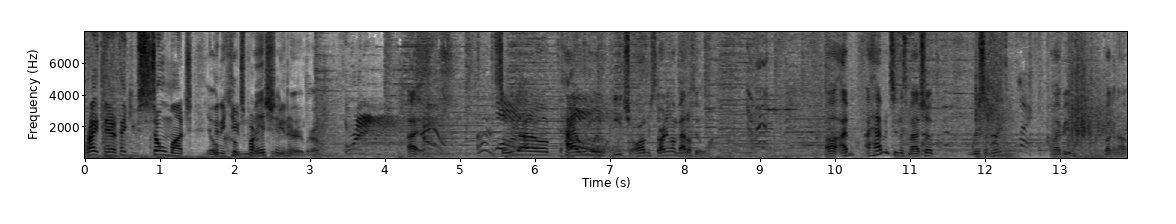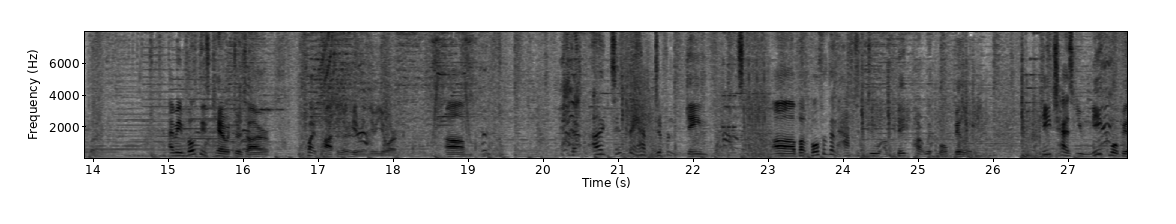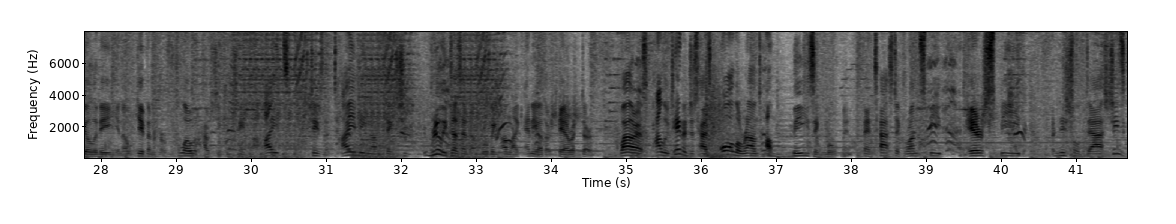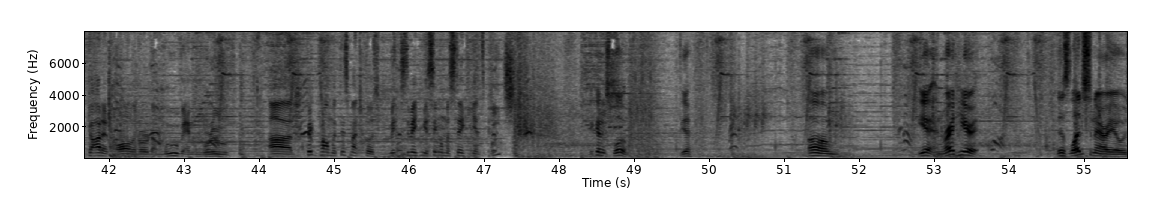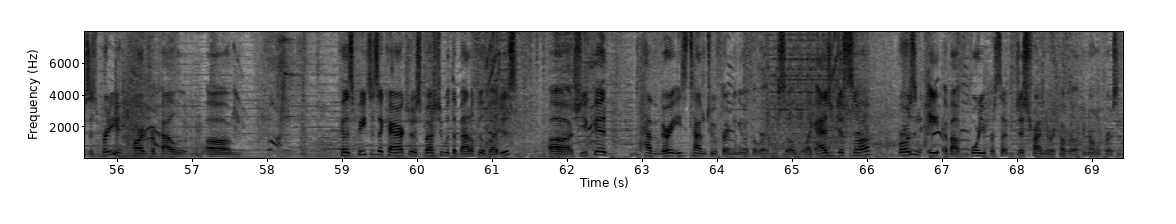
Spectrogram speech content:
right there. Thank you so much. Yo, Been a huge part of the community. her, bro. Alright. Alright, so we got uh, Palu and Peach on starting on Battlefield. Uh, I, I haven't seen this matchup recently. I might be bugging out, but I mean, both these characters are quite popular here in New York. Um, I think they have different game plans, uh, but both of them have to do a big part with mobility. Peach has unique mobility, you know, given her float, how she can change the heights, change the timing on things. She really does end up moving unlike any other character. Whereas Palutena just has all-around amazing movement. Fantastic run speed, air speed, initial dash. She's got it all in order to move and groove. Uh, big problem with this match goes to making a single mistake against Peach. it can explode. Yeah. Um. Yeah, and right here, this ledge scenario is just pretty hard for Palu. Um. Because Peach is a character, especially with the battlefield ledges, uh, she could have a very easy time two-framing you at the ledge. So, like as you just saw, Frozen ate about 40% just trying to recover like a normal person.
